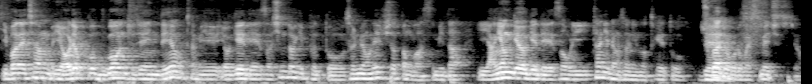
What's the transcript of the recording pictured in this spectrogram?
이번에 참이 어렵고 무거운 주제인데요. 참 이- 여기에 대해서 심도 깊은 또 설명을 해주셨던 것 같습니다. 이 양형 개혁에 대해서 우리 이탄희 당선인 어떻게 또 추가적으로 말씀해 주시죠.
